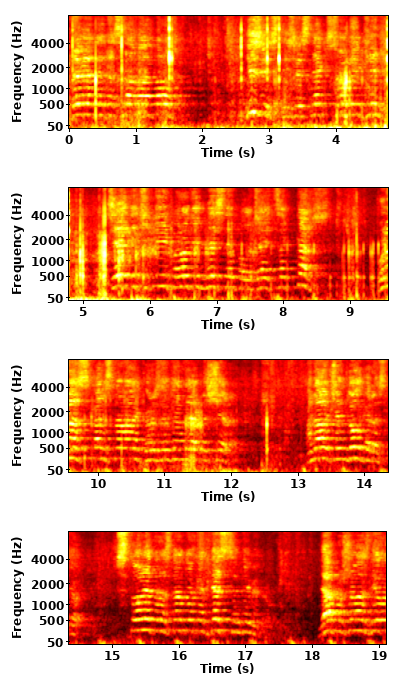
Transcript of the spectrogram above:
Ребята, это слабая порода. Известный известняк, соль и глина. Все эти четыре породы вместе получается карст. У нас карстовая горизонтальная пещера. Она очень долго растет. Сто лет растет только 10 сантиметров. Я прошу вас, дело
